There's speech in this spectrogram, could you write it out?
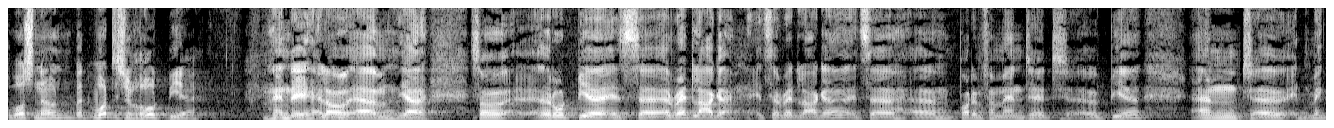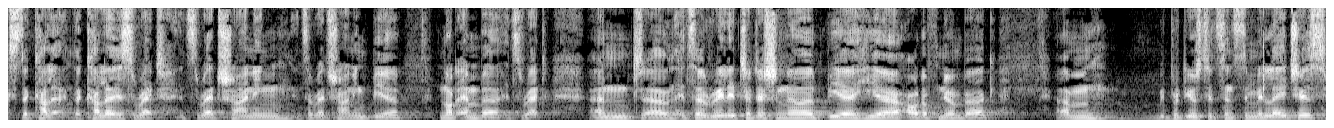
was known. But what is a Rotbier? Andy, hello. Um, yeah, so uh, beer is uh, a red lager. It's a red lager. It's a, a bottom fermented uh, beer, and uh, it makes the color. The color is red. It's red shining. It's a red shining beer, not amber. It's red, and uh, it's a really traditional beer here out of Nuremberg. Um, we produced it since the Middle Ages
